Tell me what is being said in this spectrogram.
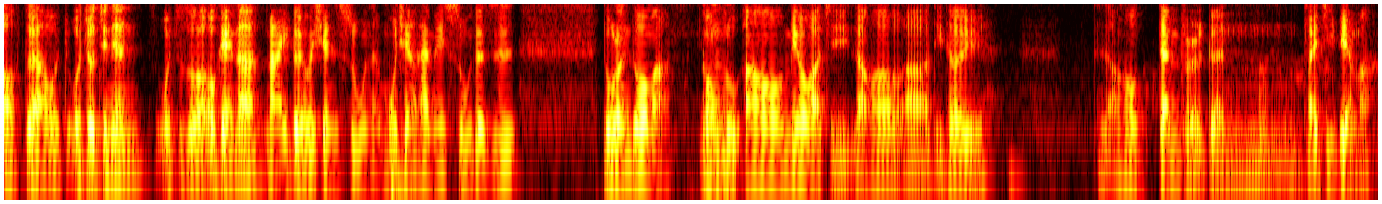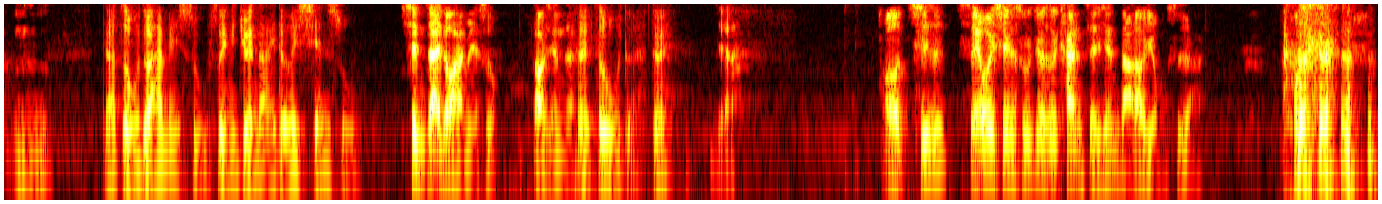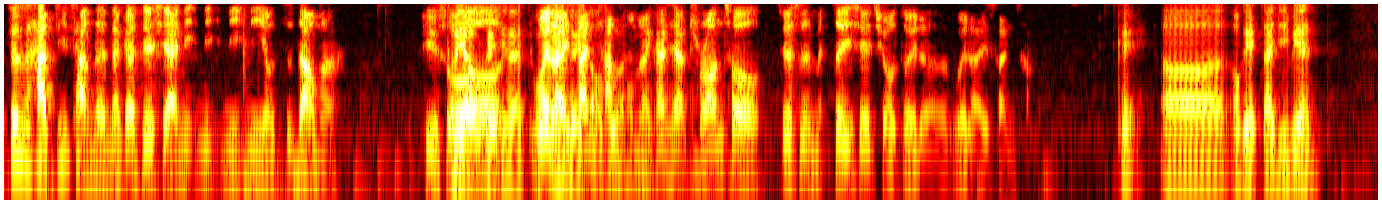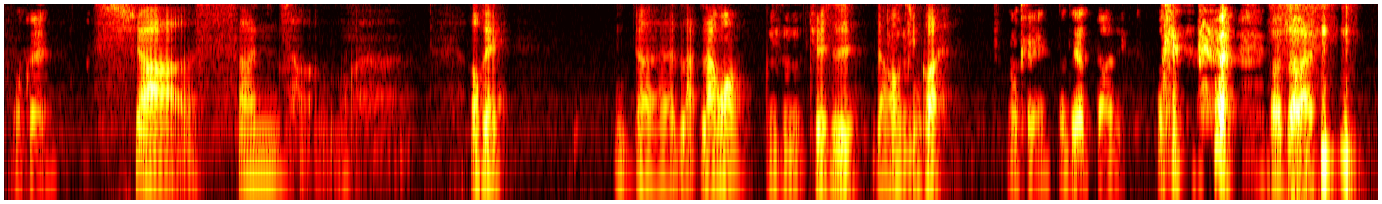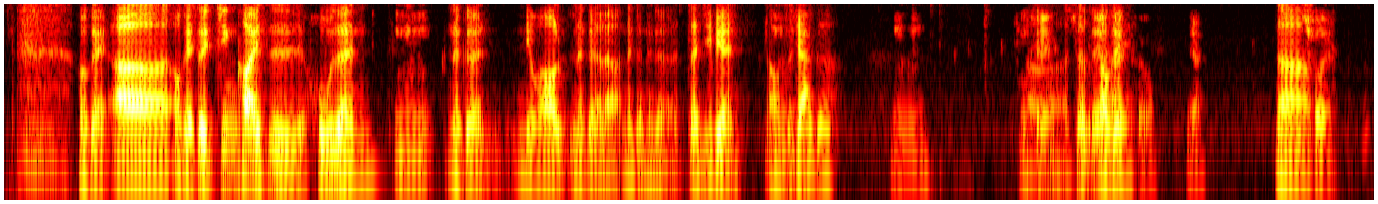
哦，对啊，我我就今天我就说，OK，那哪一队会先输呢？目前还没输的是多伦多嘛，公路，嗯、然后密尔瓦基，然后啊、呃、底特律，然后 Denver 跟宅急便嘛。嗯哼，对啊，这五队还没输，所以你觉得哪一队会先输？现在都还没输，到现在。对，这五队，对，Yeah。哦，其实谁会先输，就是看谁先打到勇士啊。就是他几场的那个，接下来你你你你有知道吗？比如说，未来三场，我们来看一下 Toronto，就是这一些球队的未来三场。OK，呃，OK，宅急便，OK，下三场，OK，呃，篮篮网，嗯哼，爵士，然后金块，OK，我直接打你，OK，然后再来。OK 啊、uh,，OK，所以金块是湖人，嗯哼，那个纽奥那个了，那个那个在即便，然后芝加哥，嗯哼，OK，这 OK，Yeah，那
